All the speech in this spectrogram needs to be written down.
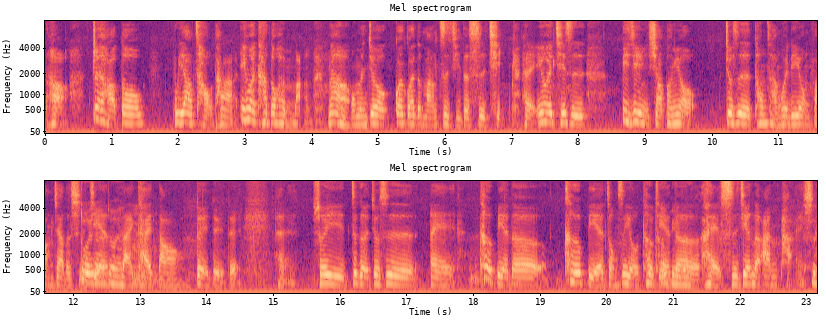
哈，最好都不要吵他，因为他都很忙。那我们就乖乖的忙自己的事情。嘿，因为其实毕竟小朋友就是通常会利用放假的时间来开刀。对对对，嘿。”所以这个就是哎，特别的科别总是有特别的嘿时间的安排，是，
